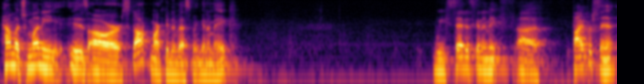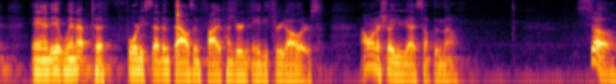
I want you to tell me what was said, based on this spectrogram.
how much money is our stock market investment going to make, we said it's going to make uh, 5%. and it went up to $47,583. I want to show you guys something though. So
